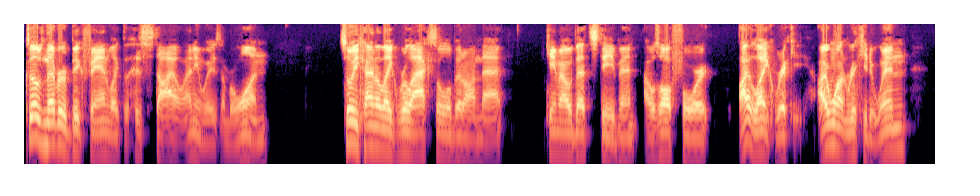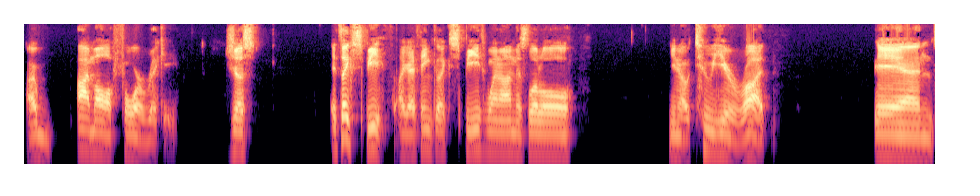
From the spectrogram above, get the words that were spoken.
because I was never a big fan of like the, his style, anyways. Number one, so he kind of like relaxed a little bit on that. Came out with that statement. I was all for it. I like Rickie. I want Rickie to win. I I'm all for Rickie. Just it's like Spieth. Like I think like Spieth went on this little, you know, two year rut, and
